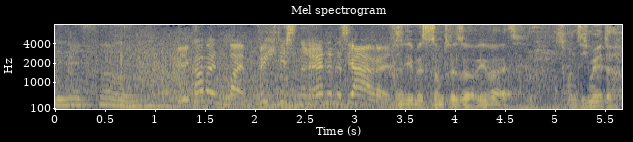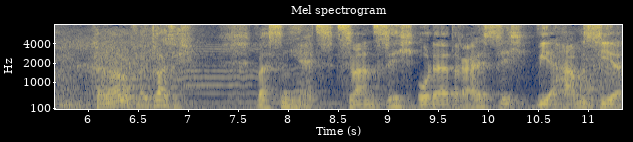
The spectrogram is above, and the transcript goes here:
Willkommen beim wichtigsten Rennen des Jahres. Von hier bis zum Tresor, wie weit? 20 Meter. Keine Ahnung, vielleicht 30. Was denn jetzt? 20 oder 30? Wir haben es hier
